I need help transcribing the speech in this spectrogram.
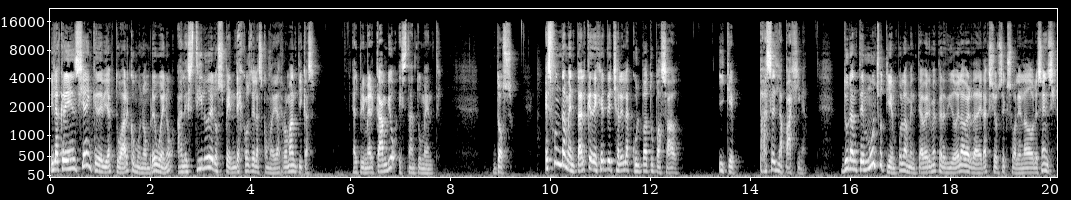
y la creencia en que debía actuar como un hombre bueno al estilo de los pendejos de las comedias románticas. El primer cambio está en tu mente. 2. Es fundamental que dejes de echarle la culpa a tu pasado y que pases la página. Durante mucho tiempo lamenté haberme perdido de la verdadera acción sexual en la adolescencia.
